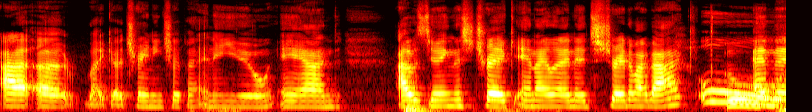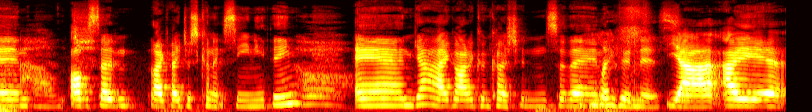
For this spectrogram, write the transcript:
at a like a training trip at NAU and I was doing this trick and I landed straight on my back. Oh, And then all of a sudden, like I just couldn't see anything, and yeah, I got a concussion. So oh then, my goodness. yeah, I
